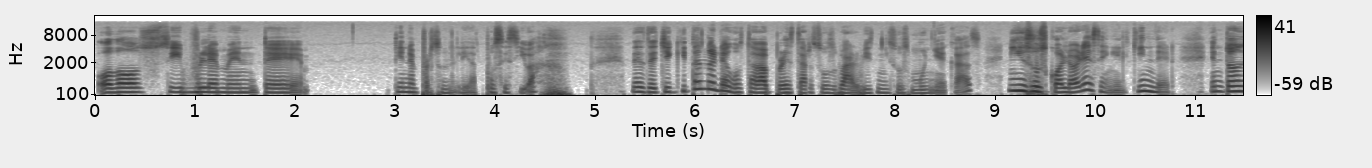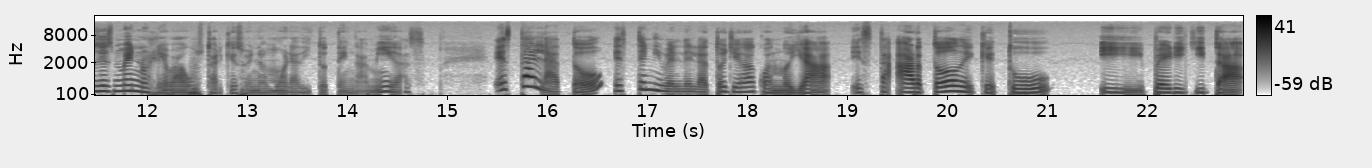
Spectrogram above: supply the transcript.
o dos, simplemente tiene personalidad posesiva. Desde chiquita no le gustaba prestar sus Barbies ni sus muñecas, ni sus colores en el kinder. Entonces menos le va a gustar que su enamoradito tenga amigas. Esta lato, este nivel de lato llega cuando ya está harto de que tú y Periquita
